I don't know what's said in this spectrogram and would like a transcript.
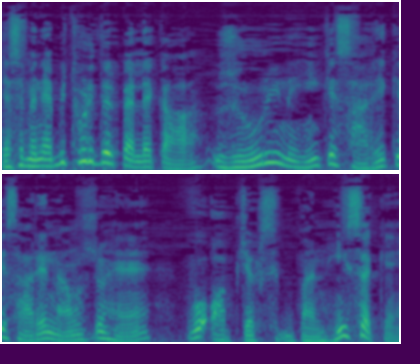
جیسے میں نے ابھی تھوڑی دیر پہلے کہا ضروری نہیں کہ سارے کے سارے ناؤنس جو ہیں وہ آبجیکٹس بن ہی سکیں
